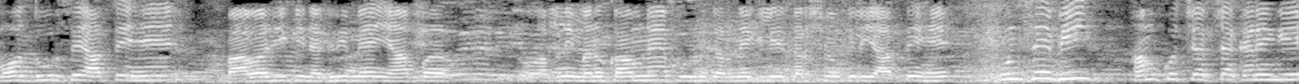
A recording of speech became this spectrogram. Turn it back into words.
बहुत दूर से आते हैं बाबा जी की नगरी में यहाँ पर अपनी मनोकामनाएँ पूर्ण करने के लिए, दर्शनों के लिए आते हैं, उनसे भी हम कुछ चर्चा करेंगे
